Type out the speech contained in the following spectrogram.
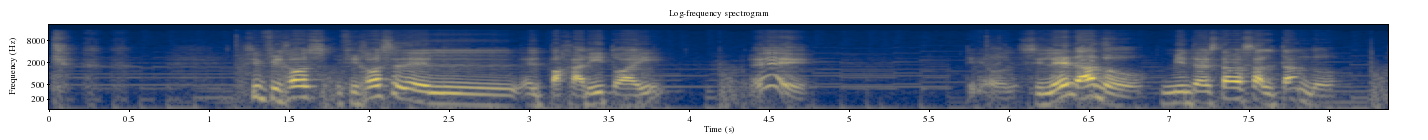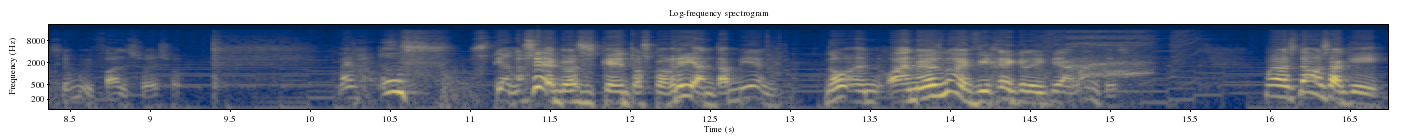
sí, fijaos, fijaos el, el pajarito ahí. ¡Eh! Tío, si le he dado mientras estaba saltando. Ha sido muy falso eso. Venga, uff, hostia, no sé que los esqueletos corrían también. No, al menos no me fijé que lo hicieran antes. Bueno, estamos aquí.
